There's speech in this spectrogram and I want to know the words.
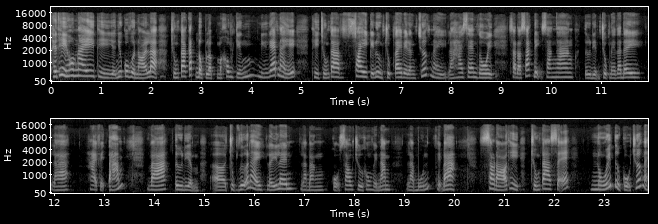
Thế thì hôm nay thì như cô vừa nói là chúng ta cắt độc lập mà không kiếm miếng ghép này ấy, thì chúng ta xoay cái đường trục tay về đằng trước này là 2 cm rồi. Sau đó xác định sang ngang từ điểm trục này ra đây là 2,8 và từ điểm uh, trục giữa này lấy lên là bằng cổ sau trừ 0,5 là 4,3. Sau đó thì chúng ta sẽ nối từ cổ trước này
